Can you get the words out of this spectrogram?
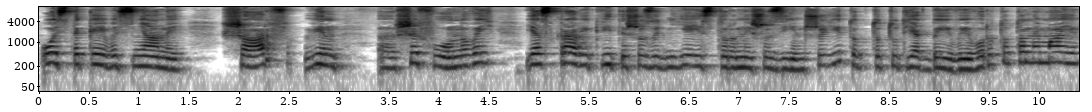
ось такий весняний шарф, він е, шифоновий. Яскраві квіти, що з однієї сторони, що з іншої. Тобто тут якби і вивороту то немає.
